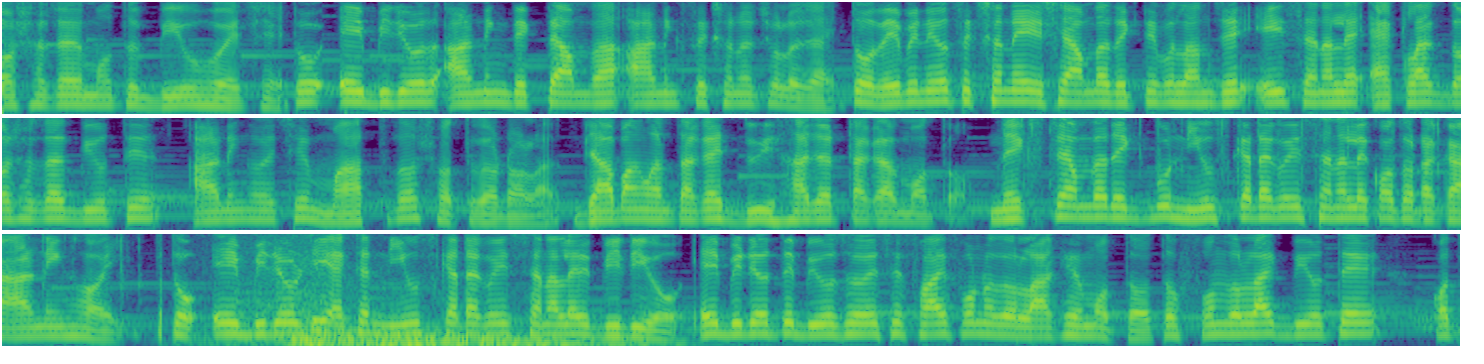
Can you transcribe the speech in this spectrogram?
দশ হাজারের মতো ভিউ হয়েছে। তো এই ভিডিওর আর্নিং দেখতে আমরা আর্নিং সেকশনে চলে যাই। তো রেভিনিউ সেকশনে এসে আমরা দেখতে পেলাম যে এই চ্যানেলে এক লাখ দশ হাজার ভিউতে আর্নিং হয়েছে মাত্র সতেরো ডলার যা বাংলার টাকায় দুই হাজার টাকার মতো। নেক্সটে আমরা দেখব নিউজ ক্যাটাগরি চ্যানেলে কত টাকা আর্নিং হয়। তো এই ভিডিওটি একটা নিউজ ক্যাটাগরি চ্যানেলের ভিডিও এই ভিডিওতে ভিউজ হয়েছে ফাইভ পনেরো লাখের মতো। তো পনেরো লাখ ভিউতে কত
